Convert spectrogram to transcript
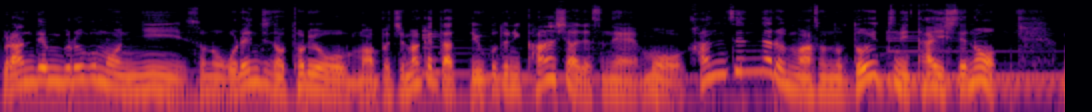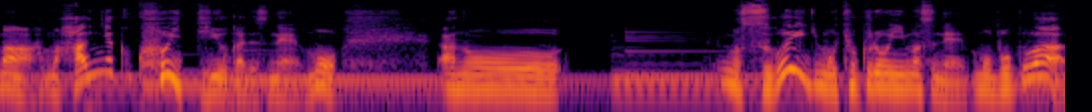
ブランデンブルグ門にそのオレンジの塗料をまぶちまけたっていうことに関してはですねもう完全なるまあそのドイツに対してのまあ、まあ、反逆行為っていうかですねもうあのーもうすごいもう極論言いますね。もう僕は、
